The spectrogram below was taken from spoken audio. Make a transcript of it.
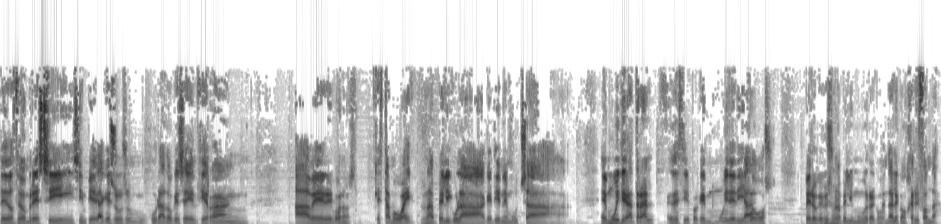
de 12 hombres sin, sin piedad, que eso es un jurado que se encierran a ver, bueno, que está muy guay. Es una película que tiene mucha... Es muy teatral, es decir, porque es muy de diálogos, pero creo que es una peli muy recomendable, con Harry Fonda.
